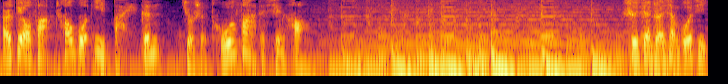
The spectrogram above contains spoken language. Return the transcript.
而掉发超过一百根就是脱发的信号。视线转向国际，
